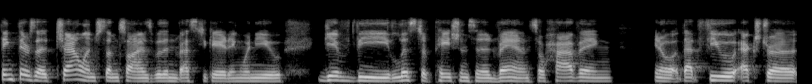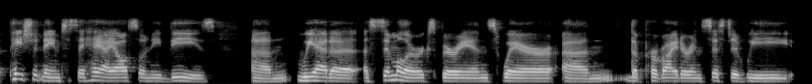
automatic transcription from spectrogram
think there's a challenge sometimes with investigating when you give the list of patients in advance. So having you know that few extra patient names to say, hey, I also need these um, we had a, a, similar experience where um, the provider insisted we,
